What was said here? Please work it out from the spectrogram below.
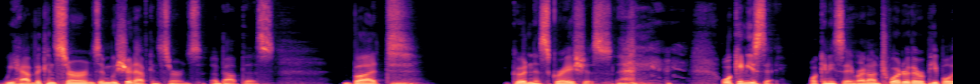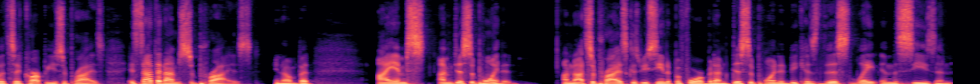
We have the concerns, and we should have concerns about this. But goodness gracious. what can you say? What can you say? Right on Twitter, there were people that said, "Carp, are you surprised?" It's not that I'm surprised, you know, but I am. I'm disappointed. I'm not surprised because we've seen it before, but I'm disappointed because this late in the season,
